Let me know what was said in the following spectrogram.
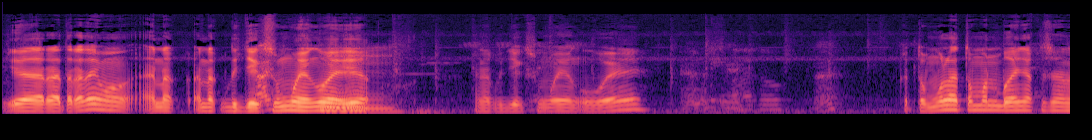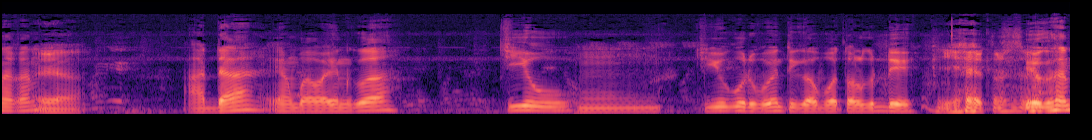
Ya rata-rata emang anak-anak The Jack semua yang away ya. hmm. Anak The Jack semua yang away. Ketemulah teman banyak di sana kan. Iya. Ada yang bawain gua ciu. Hmm. Ciu gue dibawain tiga botol gede. Iya terus Iya kan?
